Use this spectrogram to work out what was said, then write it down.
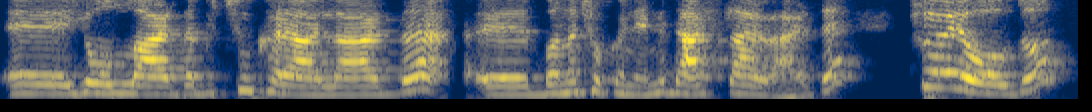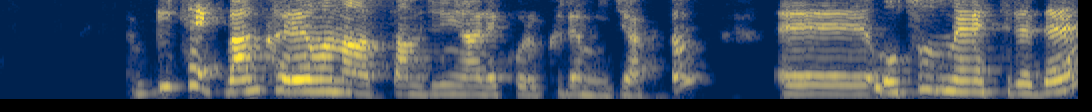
e, yollarda, bütün kararlarda e, bana çok önemli dersler verdi. Şöyle oldu. Bir tek ben karavana atsam dünya rekoru kıramayacaktım. E, 30 metrede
